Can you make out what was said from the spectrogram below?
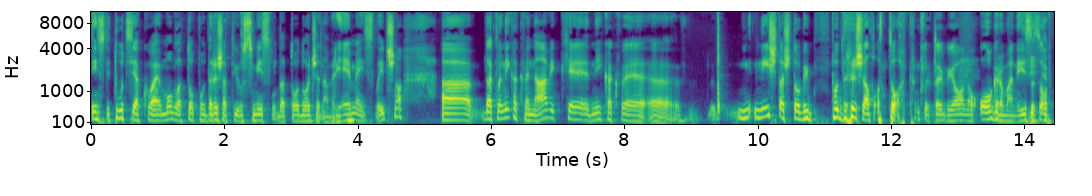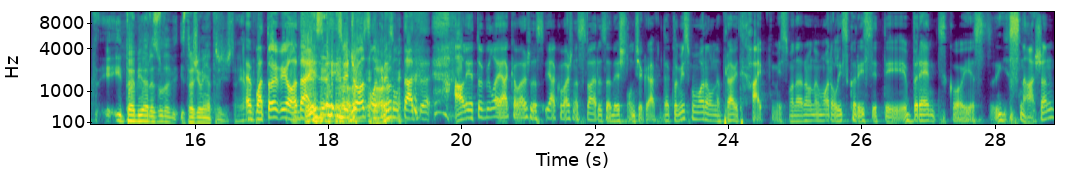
institucija koja je mogla to podržati u smislu da to dođe na vrijeme i slično. Dakle, nikakve navike, nikakve ništa što bi podržalo to. Dakle, to je bio ono ogroman izazov. I, i to je bio rezultat istraživanja tržišta. Ja? E, pa to je bilo, da, iz, između ostalog rezultat. Ali je to bila jaka važna, jako važna stvar za National Geographic. Dakle, mi smo morali napraviti hype. Mi smo naravno morali iskoristiti brand koji je snažan, e,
